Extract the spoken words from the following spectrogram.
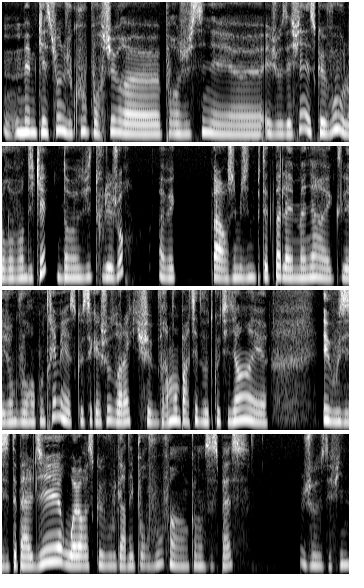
Même question, du coup, pour suivre euh, pour Justine et, euh, et Joséphine. Est-ce que vous, vous le revendiquez dans votre vie tous les jours avec... Alors, j'imagine peut-être pas de la même manière avec les gens que vous rencontrez, mais est-ce que c'est quelque chose voilà, qui fait vraiment partie de votre quotidien et, et vous n'hésitez pas à le dire? Ou alors est-ce que vous le gardez pour vous? Enfin, Comment ça se passe? Joséphine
